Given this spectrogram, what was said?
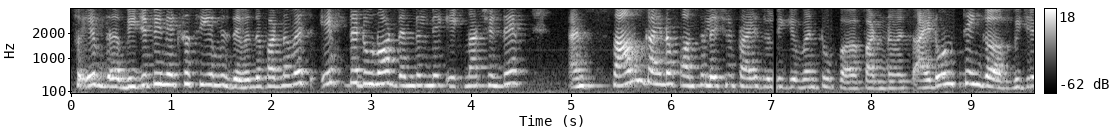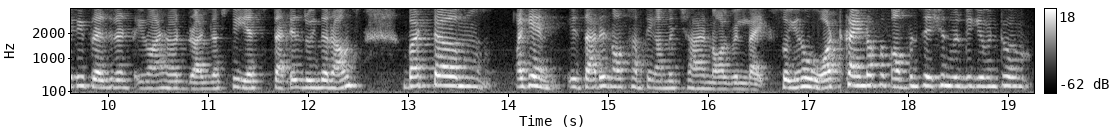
So if the BJP makes a CM is Devendra Fadnavis, if they do not, then they'll make Eknath Shinde and some kind of consolation prize will be given to uh. I don't think uh, BJP president, you know, I heard Raj Lakshmi, yes, that is doing the rounds, but um, again, is that is not something Amit Shah and all will like. So, you know, what kind of a compensation will be given to him?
